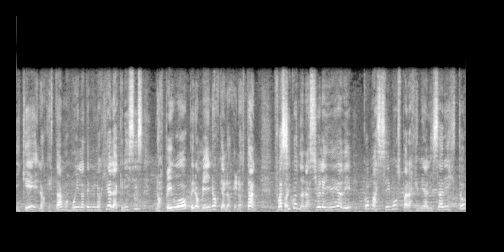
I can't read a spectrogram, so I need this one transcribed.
y que los que estamos muy en la tecnología, la crisis nos pegó, pero menos que a los que no están. Fue así cuando nació la idea de cómo hacemos para generalizar esto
